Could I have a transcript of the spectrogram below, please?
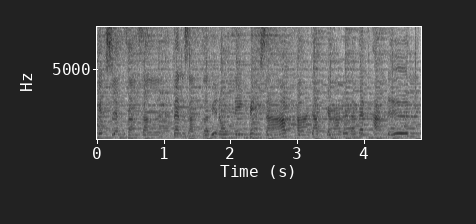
เห็นเสียงสั่นสั่นเป็นสั่นสะพี่นงนิ่งเพลงสาบขาจับกาด้วยแต่เป็นทางเดินทางเดิน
